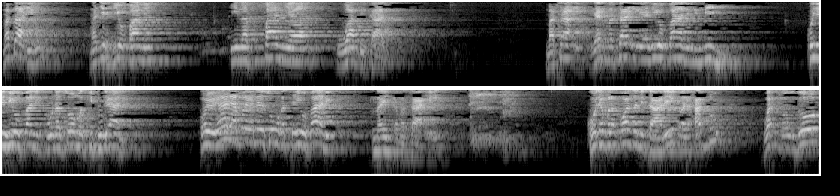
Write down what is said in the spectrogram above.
masailu na je hiyo fani inafanya wapi kazi? Masail yani masail ya hiyo fani ni nini? Kwenye hiyo fani unasoma kitu gani? Kwa hiyo yale ambayo yanayosomwa katika hiyo fani tunaita masail. Kwa jambo la kwanza ni taarifu al-hadd wal mawdu'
